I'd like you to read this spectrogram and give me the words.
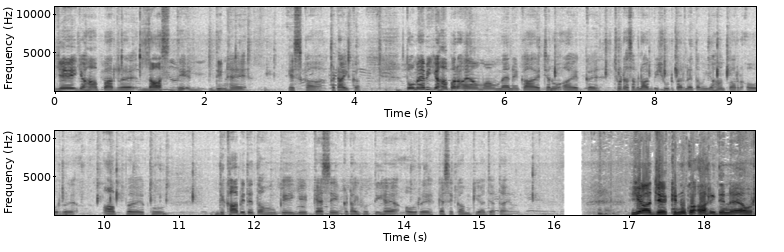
ये यहाँ पर लास्ट दिन है इसका कटाई का। तो मैं भी यहाँ पर आया हुआ हूँ। मैंने कहा, चलो एक छोटा सा ब्लॉग भी शूट कर लेता हूँ यहाँ पर और आपको दिखा भी देता हूँ कि ये कैसे कटाई होती है और कैसे काम किया जाता है। ये आज किन्नू का आखिरी दिन है और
